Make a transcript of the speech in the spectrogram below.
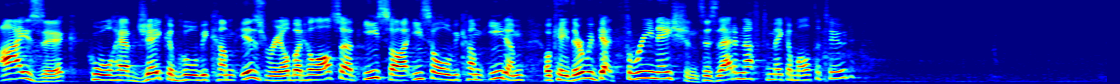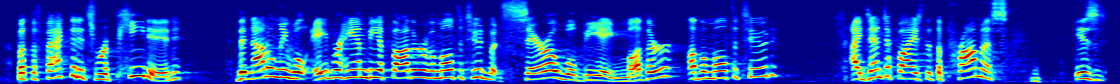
Isaac, who will have Jacob, who will become Israel, but he'll also have Esau. Esau will become Edom. Okay, there we've got three nations. Is that enough to make a multitude? But the fact that it's repeated that not only will Abraham be a father of a multitude, but Sarah will be a mother of a multitude, identifies that the promise is,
